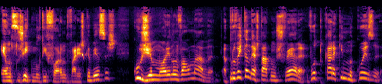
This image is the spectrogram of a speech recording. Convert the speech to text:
é um sujeito multiforme de várias cabeças, cuja memória não vale nada. Aproveitando esta atmosfera, vou tocar aqui numa coisa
